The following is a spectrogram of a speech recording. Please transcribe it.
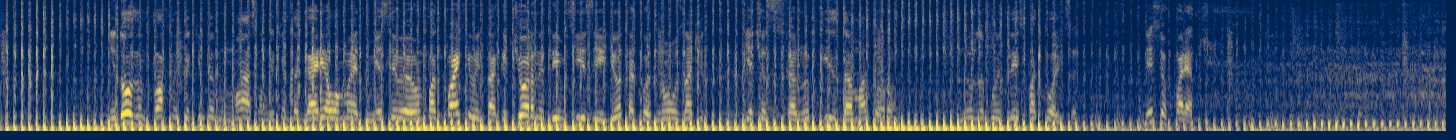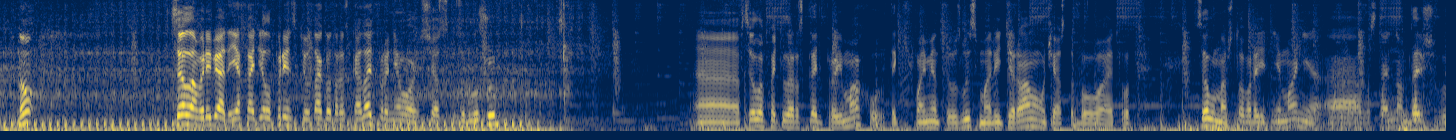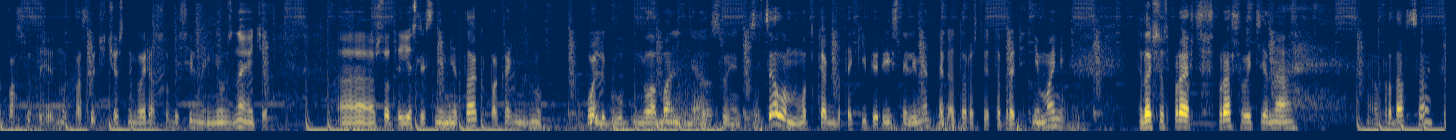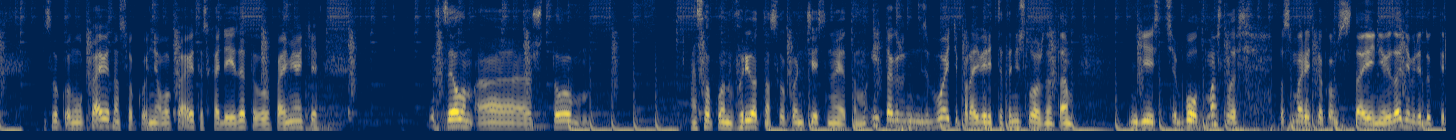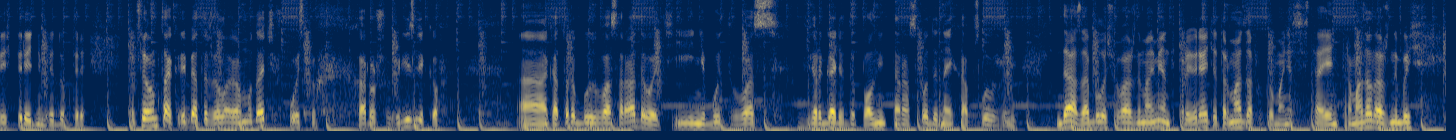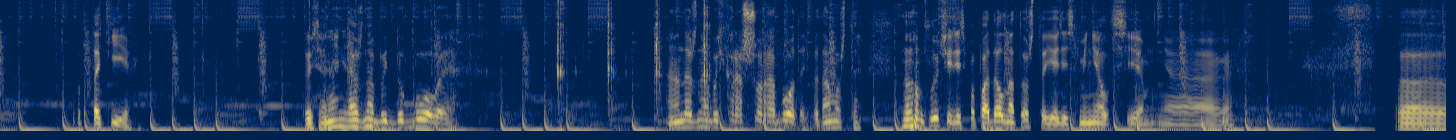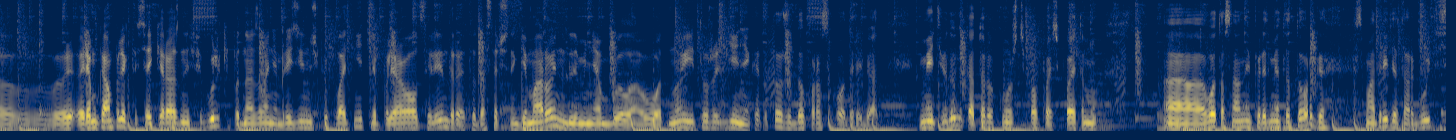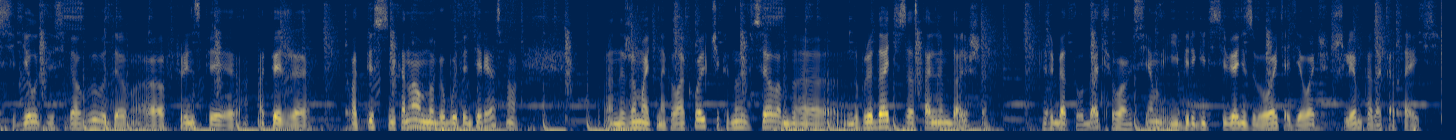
не должен пахнуть каким-то маслом, каким-то горелым этим. Если он подпахивает, так и черный дым сизый идет такой, ну, значит, я сейчас скажу, пизда мотору. Нужно будет лезть под кольца. Здесь все в порядке. Ну, в целом, ребята, я хотел, в принципе, вот так вот рассказать про него. Сейчас заглушу. Э, в целом хотел рассказать про Ямаху. Таких моментах узлы, смотрите, раму часто бывает. Вот в целом на что обратить внимание, а в остальном дальше вы по сути, ну, по сути, честно говоря, особо сильно не узнаете а, что-то, если с ним не так, пока ну, более глобально не засунетесь. В целом, вот как бы такие первичные элементы, на которые стоит обратить внимание. И дальше спрашивайте на продавца, насколько он лукавит, насколько он не лукавит. Исходя из этого вы поймете в целом, а, что насколько он врет, насколько он честен на этом. И также не забывайте проверить, это несложно, там есть болт масла, посмотреть в каком состоянии в заднем редукторе и в переднем редукторе. В целом так, ребята, желаю вам удачи в поисках хороших гризликов, а, которые будут вас радовать и не будут вас ввергать в дополнительные расходы на их обслуживание. Да, забыл еще важный момент, проверяйте тормоза, в каком они состоянии. Тормоза должны быть вот такие. То есть она не должна быть дубовая она должна быть хорошо работать, потому что в данном случае здесь попадал на то, что я здесь менял все э, ремкомплекты, всякие разные фигульки под названием резиночки уплотнителя, полировал цилиндры. Это достаточно геморройно для меня было. Вот. Ну и тоже денег. Это тоже доп. расходы, ребят. Имейте в виду, на которых можете попасть. Поэтому э, вот основные предметы торга. Смотрите, торгуйтесь, делайте для себя выводы. Э, в принципе, опять же, подписывайтесь на канал, много будет интересного. Э, нажимайте на колокольчик, ну и в целом э, наблюдайте за остальным дальше. Ребята, удачи вам всем и берегите себя, не забывайте одевать шлем, когда катаетесь.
